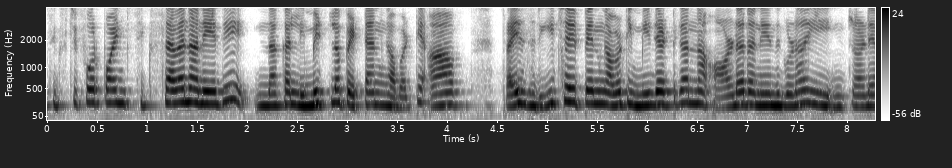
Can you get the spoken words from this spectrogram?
sixty four point six seven అనేది నాకు లిమిట్లో పెట్టాను కాబట్టి ఆ ప్రైస్ రీచ్ అయిపోయింది కాబట్టి ఇమీడియట్గా నా ఆర్డర్ అనేది కూడా ఈ intraday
